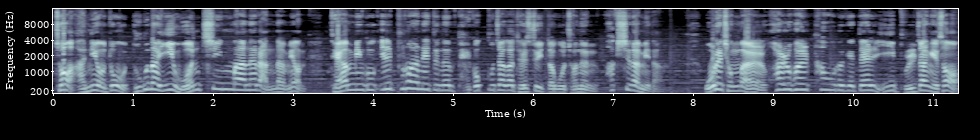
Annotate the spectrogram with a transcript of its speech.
저 아니어도 누구나 이 원칙만을 안다면 대한민국 1% 안에 드는 100억 부자가 될 수 있다고 저는 확실합니다. 올해 정말 활활 타오르게 될 이 불장에서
